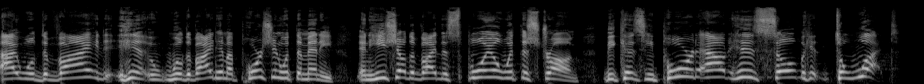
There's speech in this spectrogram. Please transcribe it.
I will divide him, will divide him a portion with the many, and he shall divide the spoil with the strong, because he poured out his soul to what?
